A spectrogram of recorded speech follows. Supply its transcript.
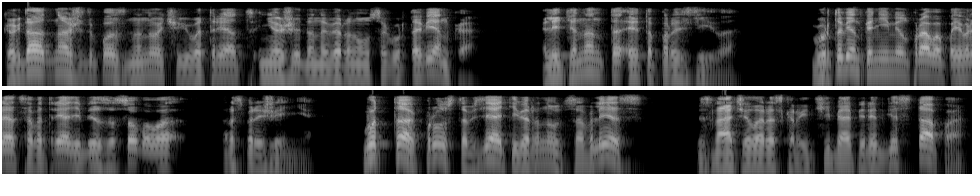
Когда однажды поздно ночью в отряд неожиданно вернулся Гуртовенко, лейтенанта это поразило. Гуртовенко не имел права появляться в отряде без особого распоряжения. Вот так просто взять и вернуться в лес значило раскрыть себя перед гестапо.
